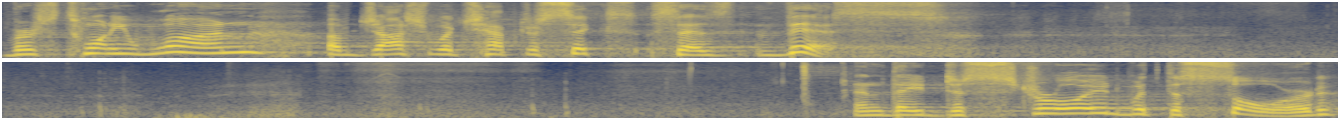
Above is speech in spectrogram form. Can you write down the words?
Verse 21 of Joshua chapter 6 says this. And they destroyed with the sword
